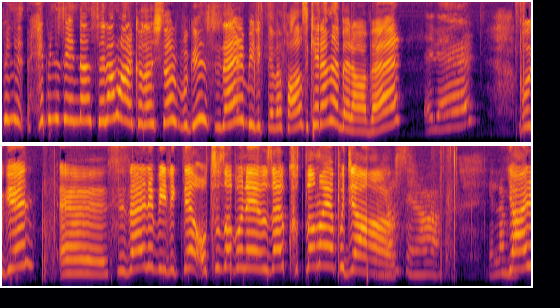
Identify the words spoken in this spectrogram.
Hepiniz, hepinize yeniden selam arkadaşlar. Bugün sizlerle birlikte ve Fazlı Kerem'le beraber Evet. bugün eee, sizlerle birlikte 30 aboneye özel kutlama yapacağız. Yani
